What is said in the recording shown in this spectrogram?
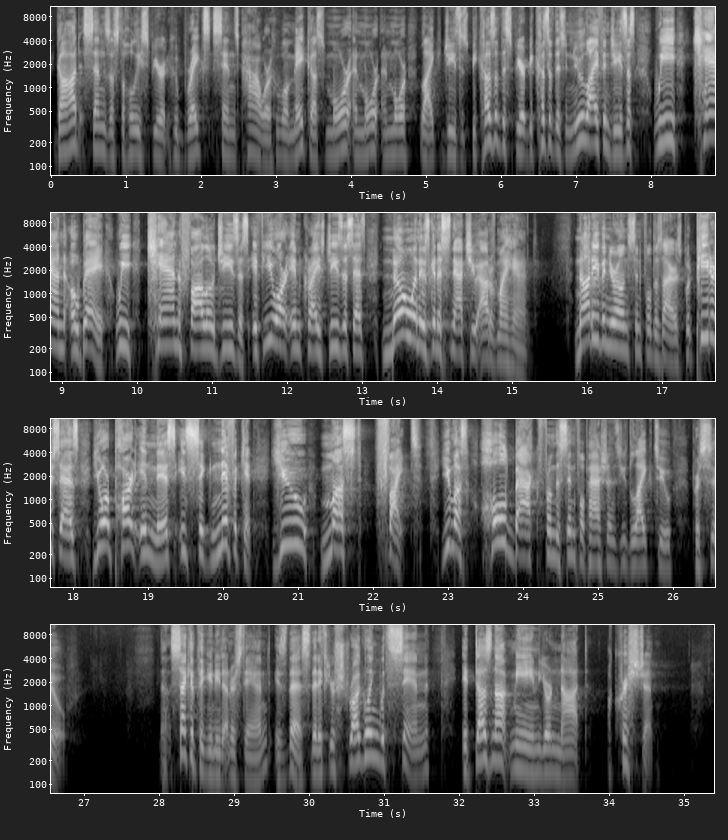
God sends us the Holy Spirit who breaks sin's power, who will make us more and more and more like Jesus. Because of the Spirit, because of this new life in Jesus, we can obey. We can follow Jesus. If you are in Christ, Jesus says, No one is going to snatch you out of my hand, not even your own sinful desires. But Peter says, Your part in this is significant. You must fight. You must hold back from the sinful passions you'd like to pursue. Now, the second thing you need to understand is this that if you're struggling with sin, it does not mean you're not a Christian.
